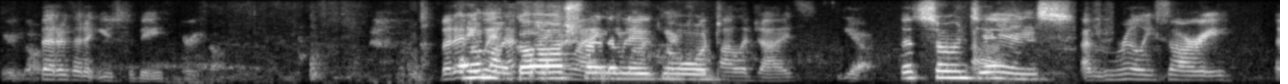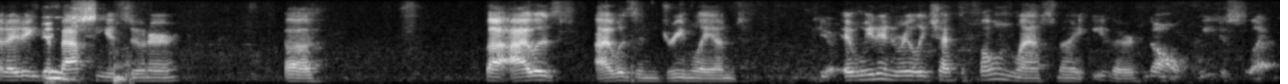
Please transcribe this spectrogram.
Here you go. Better than it used to be. Here you go. But Oh my that's gosh, I randomly on here to ignored. Apologize. Yeah. That's so intense. I'm really sorry that I didn't get back to you sooner. Uh, but I was I was in dreamland, Yeah. and we didn't really check the phone last night either. No, we just slept.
